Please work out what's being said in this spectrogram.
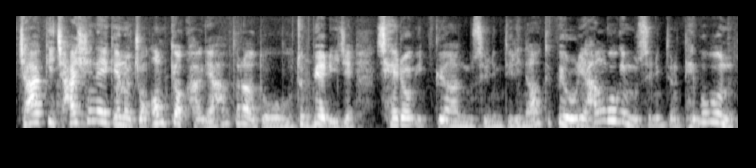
자기 자신에게는 좀 엄격하게 하더라도 특별히 이제 새로 입교한 무슬림들이나 특별히 우리 음. 한국인 무슬림들은 대부분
